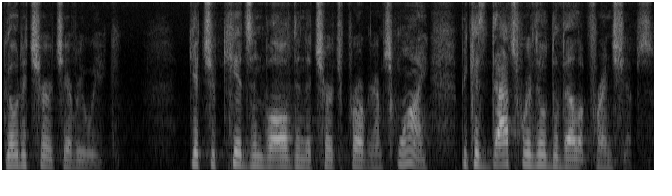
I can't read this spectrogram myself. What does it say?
go to church every week. Get your kids involved in the church programs. Why? Because that's where they'll develop friendships.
